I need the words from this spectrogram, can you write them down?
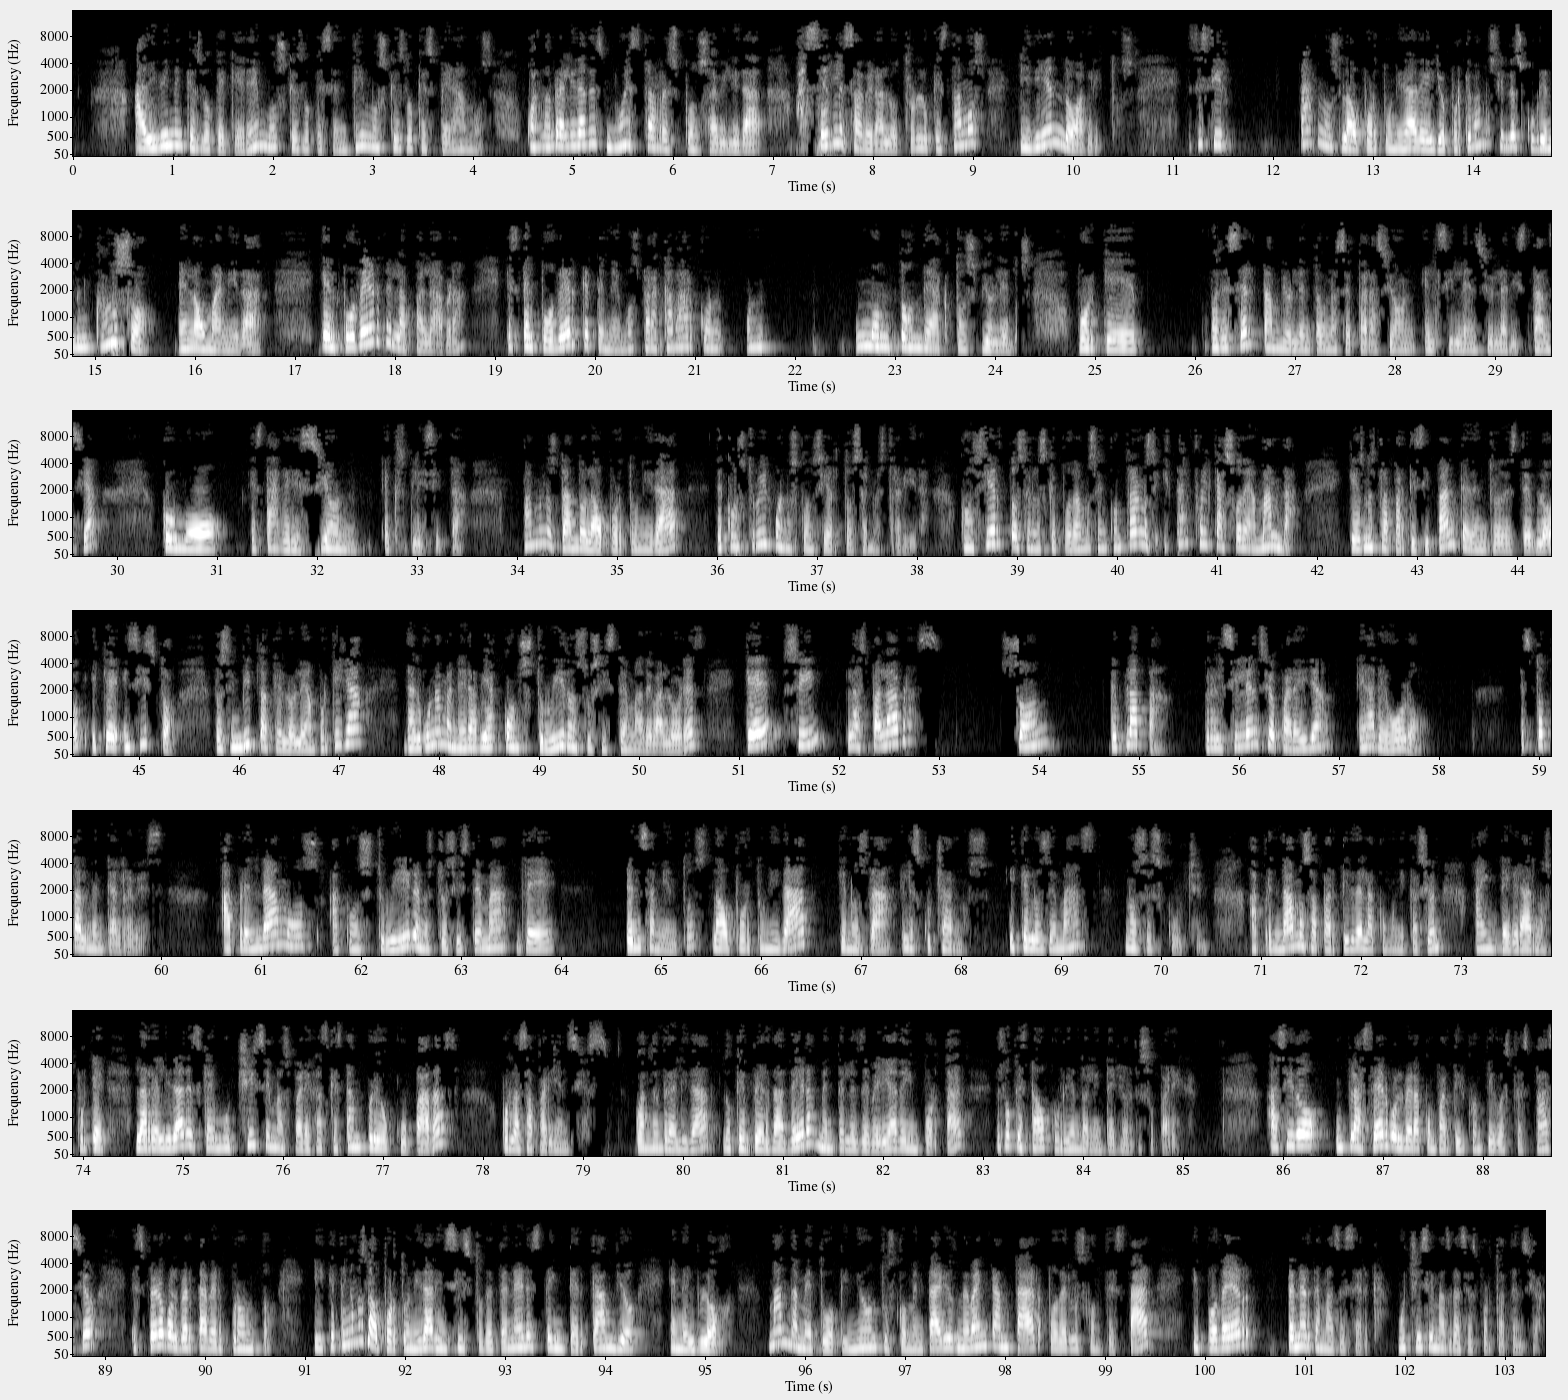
Adivinen qué es lo que queremos, qué es lo que sentimos, qué es lo que esperamos, cuando en realidad es nuestra responsabilidad hacerle saber al otro lo que estamos pidiendo a gritos. Es decir, darnos la oportunidad de ello, porque vamos a ir descubriendo incluso en la humanidad que el poder de la palabra es el poder que tenemos para acabar con un, un montón de actos violentos, porque puede ser tan violenta una separación, el silencio y la distancia, como esta agresión explícita. Vámonos dando la oportunidad de construir buenos conciertos en nuestra vida, conciertos en los que podamos encontrarnos. Y tal fue el caso de Amanda, que es nuestra participante dentro de este blog y que, insisto, los invito a que lo lean porque ella de alguna manera había construido en su sistema de valores que sí, las palabras son de plata, pero el silencio para ella era de oro. Es totalmente al revés aprendamos a construir en nuestro sistema de pensamientos la oportunidad que nos da el escucharnos y que los demás nos escuchen. Aprendamos a partir de la comunicación a integrarnos, porque la realidad es que hay muchísimas parejas que están preocupadas por las apariencias, cuando en realidad lo que verdaderamente les debería de importar es lo que está ocurriendo al interior de su pareja. Ha sido un placer volver a compartir contigo este espacio. Espero volverte a ver pronto y que tengamos la oportunidad, insisto, de tener este intercambio en el blog. Mándame tu opinión, tus comentarios. Me va a encantar poderlos contestar y poder tenerte más de cerca. Muchísimas gracias por tu atención.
